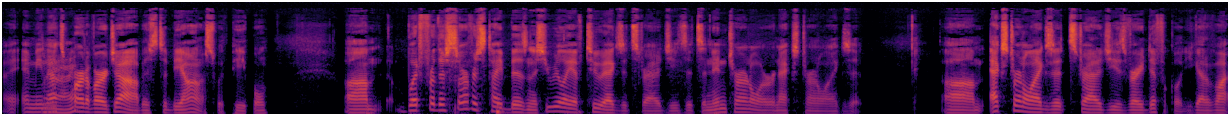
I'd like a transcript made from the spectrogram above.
I, I mean, that's Alright. part of our job is to be honest with people. Um, but for the service type business, you really have two exit strategies it's an internal or an external exit. Um, external exit strategy is very difficult. You got to vi-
